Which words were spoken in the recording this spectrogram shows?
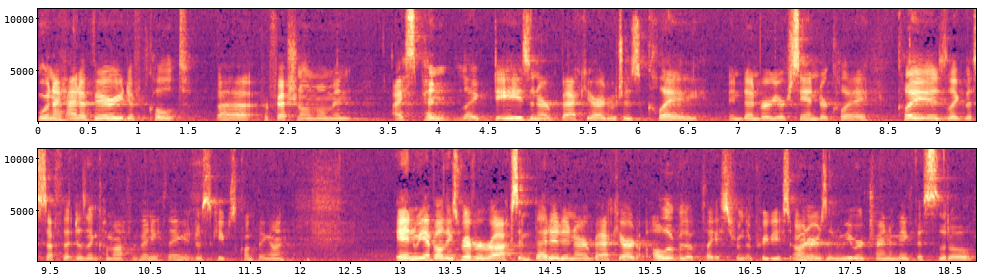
when I had a very difficult uh, professional moment, I spent like days in our backyard, which is clay in Denver, your sand or clay. Clay is like the stuff that doesn't come off of anything, it just keeps clumping on. And we have all these river rocks embedded in our backyard all over the place from the previous owners, and we were trying to make this little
